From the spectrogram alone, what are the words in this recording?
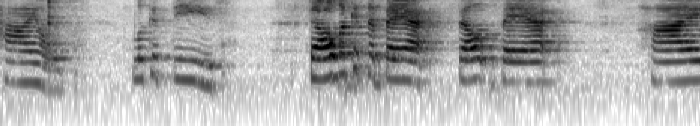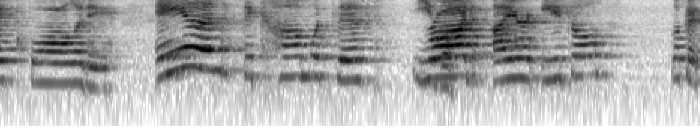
tiles. Look at these. Felt. Look at the back, felt back, high quality. And they come with this Easel. rod iron easel. Look at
